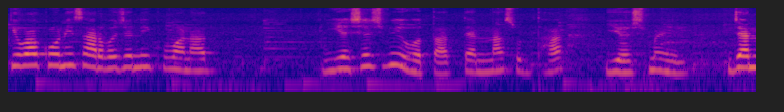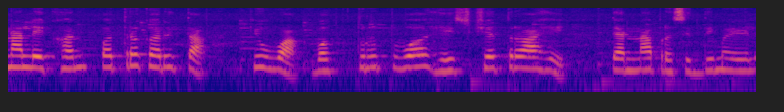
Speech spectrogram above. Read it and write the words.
किंवा कोणी सार्वजनिक वनात यशस्वी होतात त्यांनासुद्धा यश मिळेल. ज्यांना लेखन पत्रकारिता किंवा वक्तृत्व हे क्षेत्र आहे त्यांना प्रसिद्धी मिळेल.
